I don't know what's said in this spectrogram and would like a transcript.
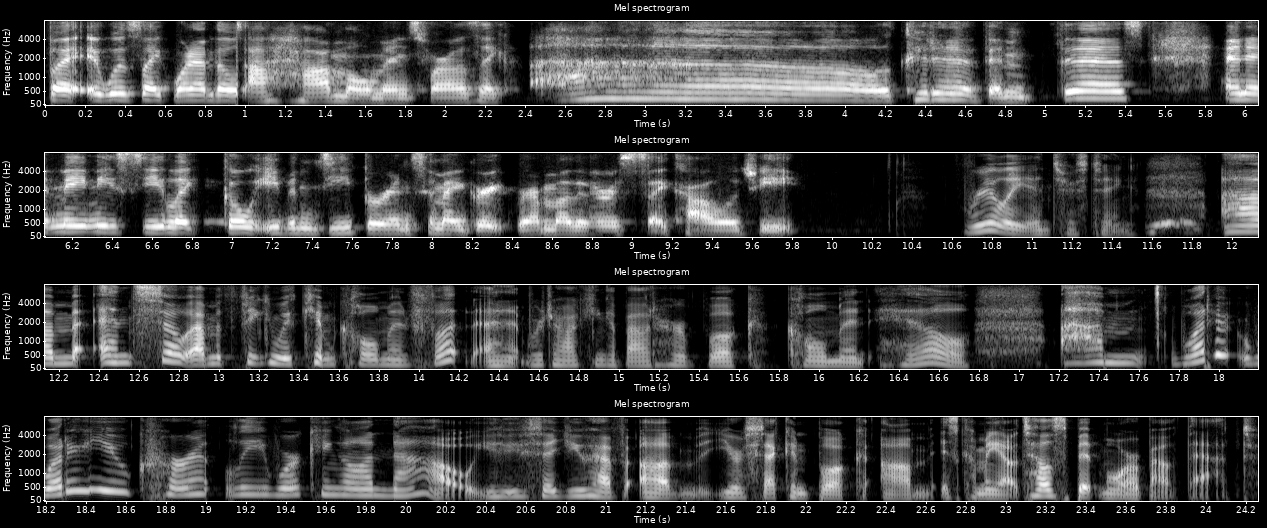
but it was like one of those aha moments where i was like oh could it have been this? And it made me see like go even deeper into my great grandmother's psychology Really interesting. Um, and so I'm speaking with Kim Coleman Foote, and we're talking about her book Coleman Hill. Um, what are, what are you currently working on now? You, you said you have um, your second book um, is coming out. Tell us a bit more about that.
